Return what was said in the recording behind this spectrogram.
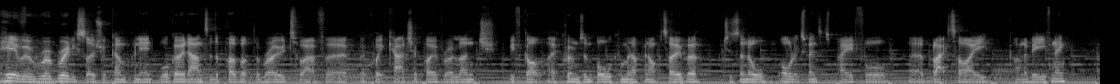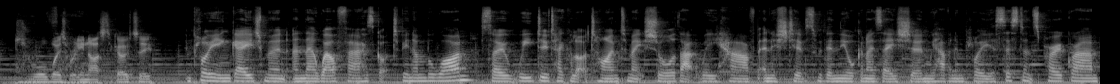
Here we're a really social company. We'll go down to the pub up the road to have a, a quick catch up over a lunch. We've got a Crimson Ball coming up in October, which is an all, all expenses paid for uh, black tie kind of evening, which is always really nice to go to. Employee engagement and their welfare has got to be number one. So we do take a lot of time to make sure that we have initiatives within the organisation. We have an employee assistance programme,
